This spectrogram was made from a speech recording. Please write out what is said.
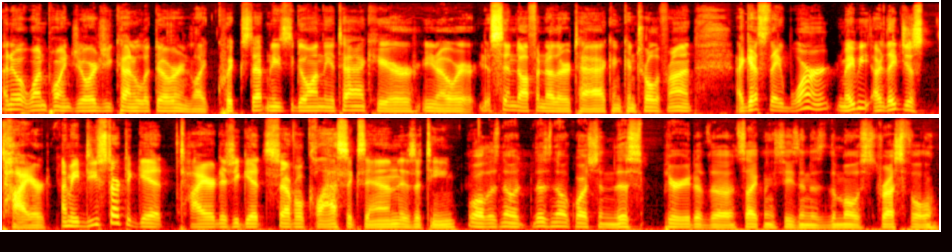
I know at one point, George, you kind of looked over and like, Quick Step needs to go on the attack here, you know, or send off another attack and control the front. I guess they weren't. Maybe are they just tired? I mean, do you start to get tired as you get several classics in as a team? Well, there's no there's no question. This period of the cycling season is the most stressful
